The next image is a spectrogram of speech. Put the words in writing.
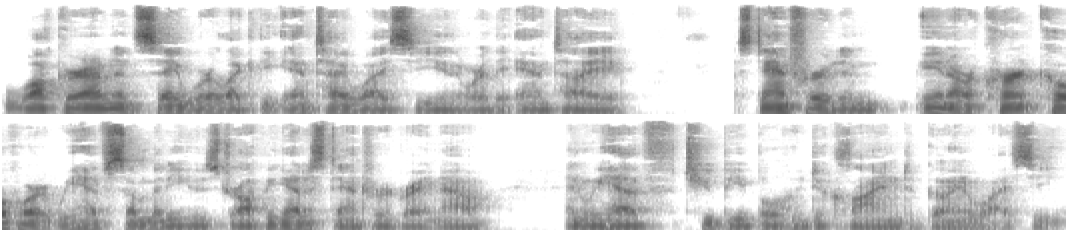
walk around and say we're like the anti YC and we're the anti Stanford. And in our current cohort, we have somebody who's dropping out of Stanford right now. And we have two people who declined going to YC.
